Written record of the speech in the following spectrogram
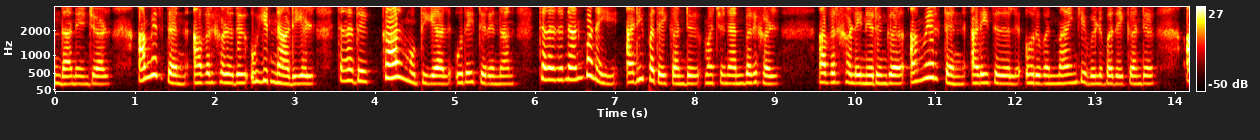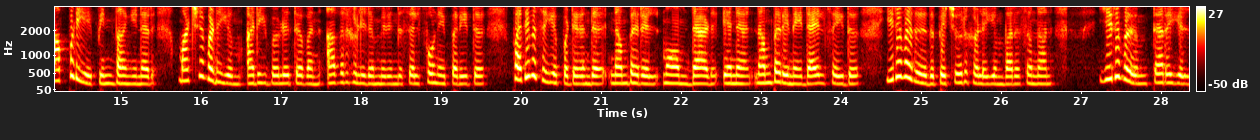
இருந்தான் என்றால் அமிர்தன் அவர்களது உயிர் நாடியில் தனது கால் மூட்டியால் உதைத்திருந்தான். தனது நண்பனை அடிப்பதைக் கண்டு மற்ற நண்பர்கள் அவர்களை நெருங்க அமிர்தன் அடித்ததில் ஒருவன் மயங்கி விழுவதைக் கண்டு அப்படியே பின்வாங்கினர். மற்றவனையும் அடி வெளுத்தவன் அவர்களிடமிருந்த செல்போனை பறித்து பதிவு செய்யப்பட்டிருந்த நம்பரில் மாம் டேட் என நம்பரினை டயல் செய்து இருவரது பெற்றோர்களையும் வர சொன்னான். இருவரும் தரையில்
